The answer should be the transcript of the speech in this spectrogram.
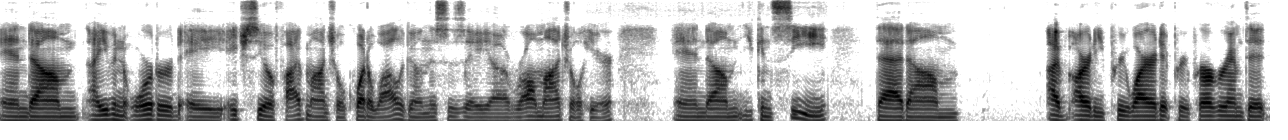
and um, I even ordered a HC-05 module quite a while ago, and this is a uh, raw module here. And um, you can see that um, I've already pre-wired it, pre-programmed it,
